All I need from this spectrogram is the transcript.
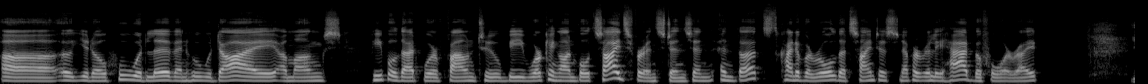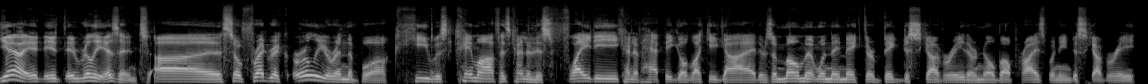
uh, uh you know, who would live and who would die amongst people that were found to be working on both sides, for instance. And, and that's kind of a role that scientists never really had before, right? Yeah, it, it, it really isn't. Uh, so Frederick, earlier in the book, he was came off as kind of this flighty, kind of happy-go-lucky guy. There's a moment when they make their big discovery, their Nobel Prize-winning discovery,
